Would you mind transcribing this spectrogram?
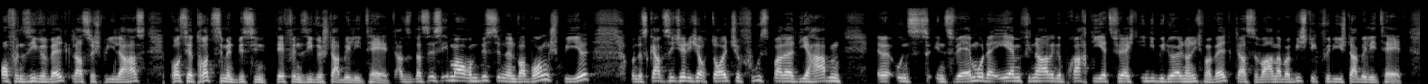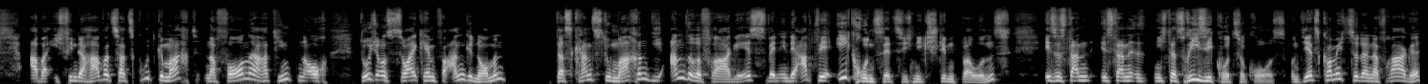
offensive Weltklasse-Spieler hast? Brauchst ja trotzdem ein bisschen defensive Stabilität. Also das ist immer auch ein bisschen ein Wabonspiel. Und es gab sicherlich auch deutsche Fußballer, die haben äh, uns ins WM- oder EM-Finale gebracht, die jetzt vielleicht individuell noch nicht mal Weltklasse waren, aber wichtig für die Stabilität. Aber ich finde, Havertz hat's gut gemacht. Nach vorne hat hinten auch durchaus Zweikämpfe angenommen. Das kannst du machen. Die andere Frage ist, wenn in der Abwehr eh grundsätzlich nichts stimmt bei uns, ist es dann, ist dann nicht das Risiko zu groß. Und jetzt komme ich zu deiner Frage.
